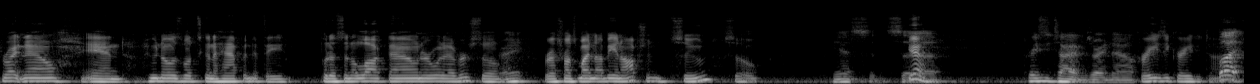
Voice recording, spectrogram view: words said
right now, and who knows what's going to happen if they put us in a lockdown or whatever. So right. restaurants might not be an option soon. So Yes, it's uh, Yeah. crazy times right now. crazy, crazy times. But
